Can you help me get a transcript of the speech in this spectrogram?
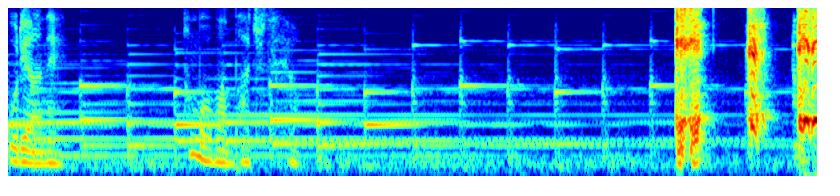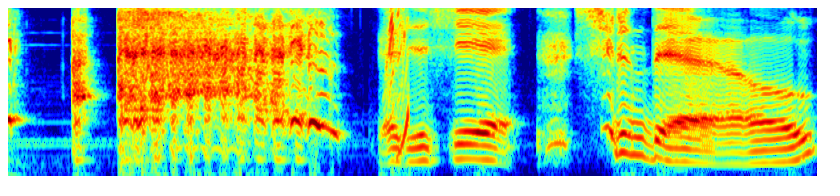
우리 아내 한 번만 봐주세요. 아저씨 싫은데요.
